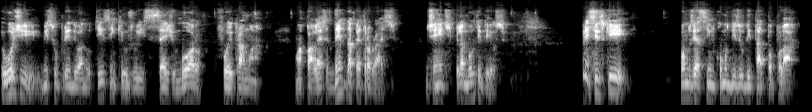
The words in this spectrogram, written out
hoje me surpreendeu a notícia em que o juiz Sérgio Moro foi para uma, uma palestra dentro da Petrobras. Gente, pelo amor de Deus. Preciso que, vamos dizer assim, como diz o ditado popular,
